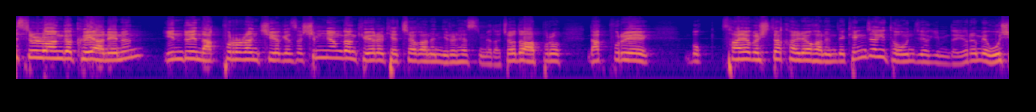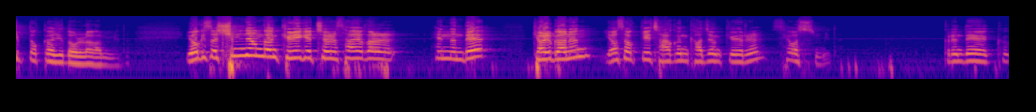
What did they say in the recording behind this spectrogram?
슬로안과 그의 아내는 인도의 낙프로란 지역에서 10년간 교회를 개척하는 일을 했습니다. 저도 앞으로 낙프로에 뭐 사역을 시작하려고 하는데 굉장히 더운 지역입니다. 여름에 50도까지도 올라갑니다. 여기서 10년간 교회 개척을 사역을 했는데 결과는 6개 작은 가정교회를 세웠습니다. 그런데 그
